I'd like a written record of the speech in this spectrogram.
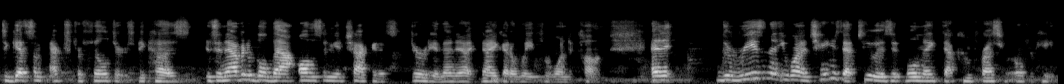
to get some extra filters because it's inevitable that all of a sudden you check and it's dirty and then now you got to wait for one to come. And it, the reason that you want to change that too is it will make that compressor overheat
